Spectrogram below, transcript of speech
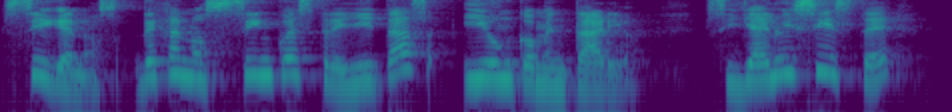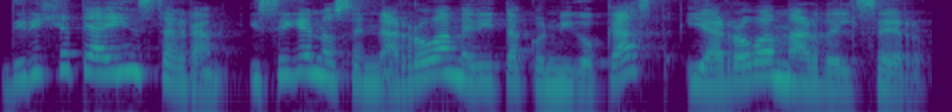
Síguenos, déjanos cinco estrellitas y un comentario. Si ya lo hiciste, dirígete a Instagram y síguenos en arroba medita conmigo cast y arroba mar del cerro.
